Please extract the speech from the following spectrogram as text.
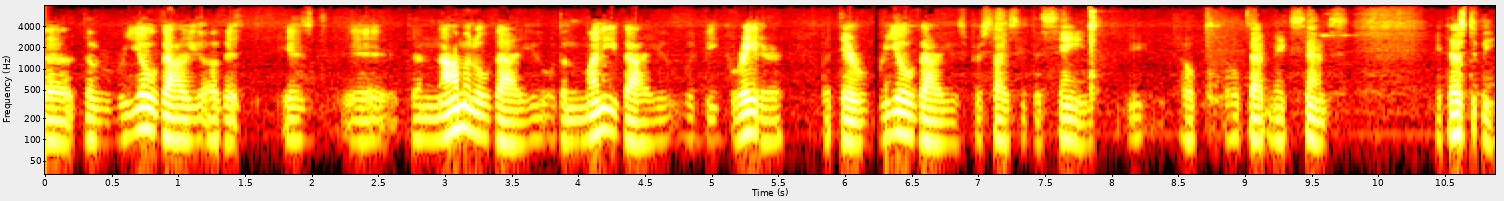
the, the real value of it is uh, the nominal value or the money value would be greater, but their real value is precisely the same. I hope, hope that makes sense. It does to me.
